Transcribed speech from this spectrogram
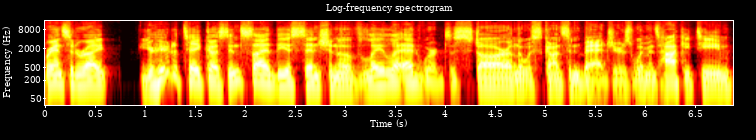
Branson Wright, you're here to take us inside the ascension of Laila Edwards, a star on the Wisconsin Badgers women's hockey team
